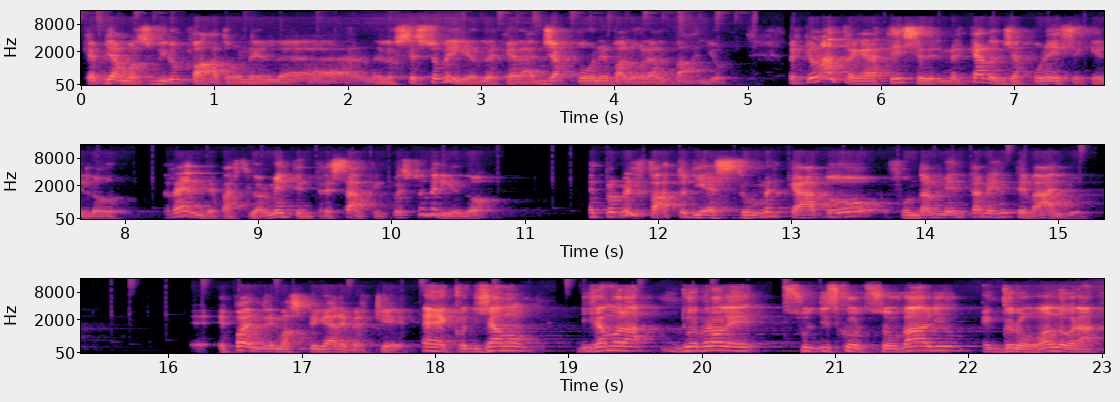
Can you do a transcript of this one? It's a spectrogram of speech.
che abbiamo sviluppato nel, nello stesso periodo e che era Giappone valore al value. Perché un'altra caratteristica del mercato giapponese che lo rende particolarmente interessante in questo periodo è proprio il fatto di essere un mercato fondamentalmente value. E, poi andremo a spiegare perché. Ecco, diciamo, diciamo la, due parole sul discorso value e grow. Allora,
